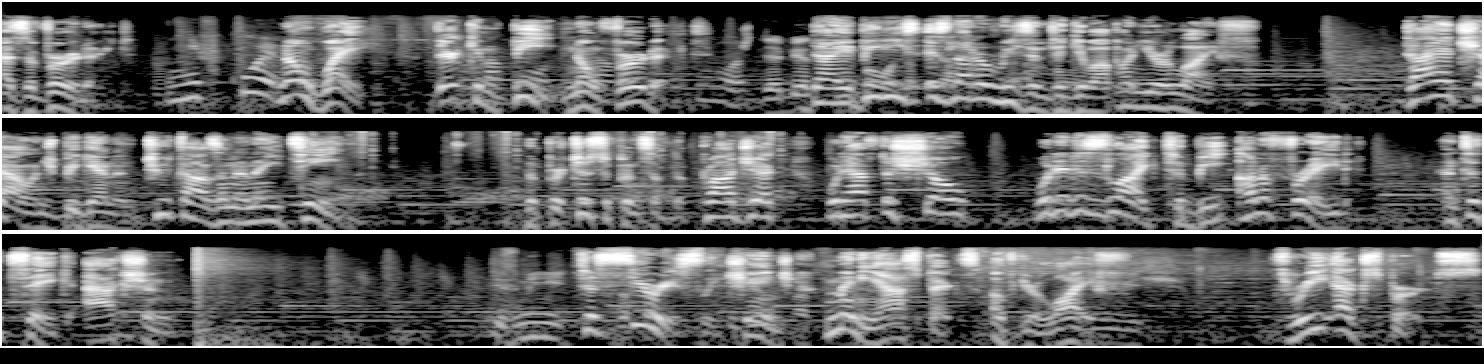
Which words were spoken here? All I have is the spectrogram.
as a verdict. No way! There can be no verdict. Diabetes is not a reason to give up on your life. DiaChallenge began in 2018. The participants of the project would have to show what it is like to be unafraid and to take action to seriously change many aspects of your life. Three experts,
